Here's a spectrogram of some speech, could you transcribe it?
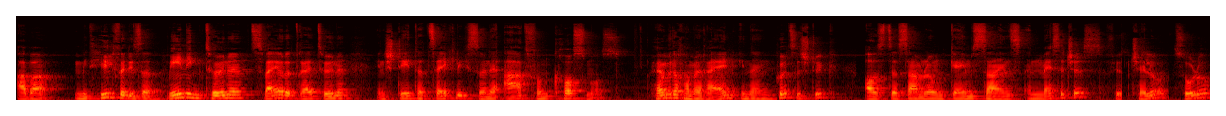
aber mit Hilfe dieser wenigen Töne, zwei oder drei Töne, entsteht tatsächlich so eine Art von Kosmos. Hören wir doch einmal rein in ein kurzes Stück aus der Sammlung Game Science and Messages für Cello Solo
